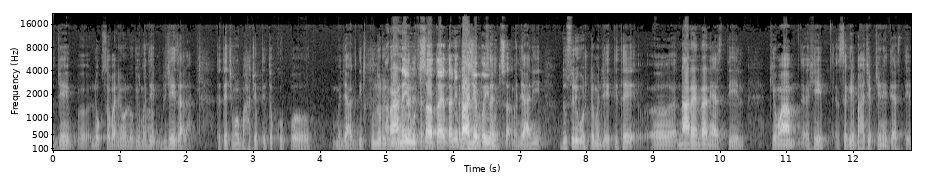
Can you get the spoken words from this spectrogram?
जे लोकसभा निवडणुकीमध्ये विजय झाला तर त्याच्यामुळे भाजप तिथं खूप म्हणजे अगदी राणे. उत्साहात आहेत आणि भाजपही. उत्साहात. म्हणजे आणि दुसरी गोष्ट म्हणजे तिथे नारायण राणे असतील किंवा हे सगळे भाजपचे नेते असतील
